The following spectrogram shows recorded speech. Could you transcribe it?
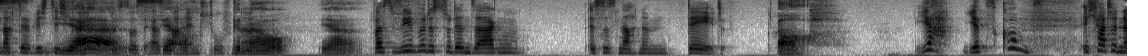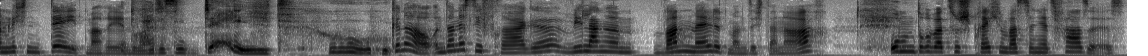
nach der Wichtigkeit ja, würdest du es erstmal ja einstufen. Ne? Genau, ja. Was, wie würdest du denn sagen, ist es nach einem Date? Oh, Ja, jetzt kommt's. Ich hatte nämlich ein Date, Marien. du hattest ein Date. Huh. Genau, und dann ist die Frage, wie lange, wann meldet man sich danach, um drüber zu sprechen, was denn jetzt Phase ist?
